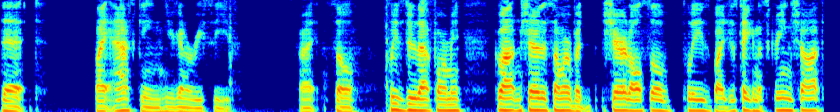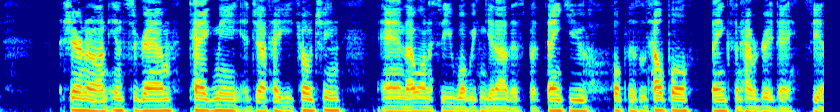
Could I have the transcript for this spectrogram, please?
that by asking, you're going to receive. All right. So please do that for me. Go out and share this somewhere, but share it also, please, by just taking a screenshot, sharing it on Instagram, tag me at Jeff Hagee Coaching, and I want to see what we can get out of this. But thank you. Hope this was helpful. Thanks and have a great day. See ya.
